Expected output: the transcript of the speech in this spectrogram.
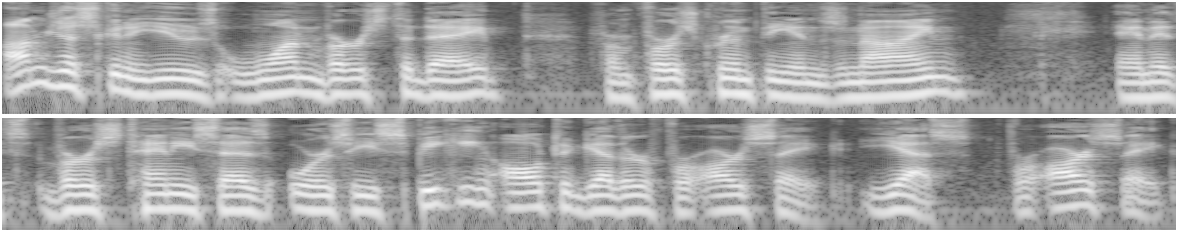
I'm just going to use one verse today from 1 Corinthians 9 and it's verse 10 he says or is he speaking altogether for our sake? Yes for our sake.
